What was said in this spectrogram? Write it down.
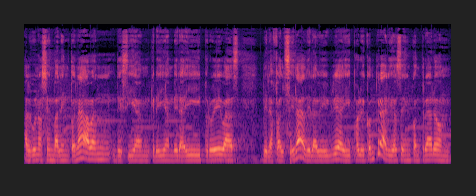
algunos se envalentonaban, decían, creían ver ahí pruebas de la falsedad de la Biblia y por el contrario se encontraron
